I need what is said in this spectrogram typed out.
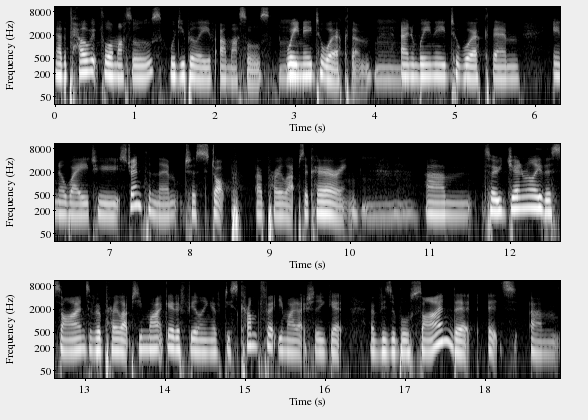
Now, the pelvic floor muscles, would you believe, are muscles. We Mm. need to work them, Mm. and we need to work them in a way to strengthen them to stop a prolapse occurring. Mm. Um, so, generally, the signs of a prolapse, you might get a feeling of discomfort. You might actually get a visible sign that it's um,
